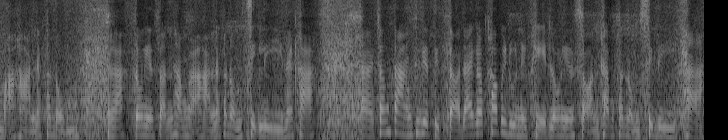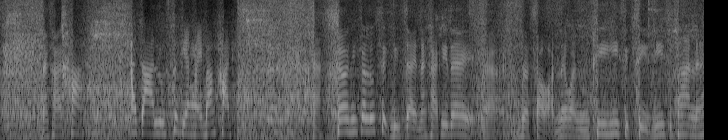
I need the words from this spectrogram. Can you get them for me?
ำอาหารและขนมนะคะโรงเรียนสอนทำอาหารและขนมสิรีนะคะเอ่อช่องทางที่จะติดต่อได้ก็เข้าไปดูในเพจโรงเรียนสอนทำขนมสิรีค่ะนะคะค่ะ อาจารย์รู้สึกยังไงบ้างคะค่ะ ก็วันนี้ก็รู้สึกดีใจนะคะที่ได้เอ่อมาสอนในวันที่ 24 25 นะ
